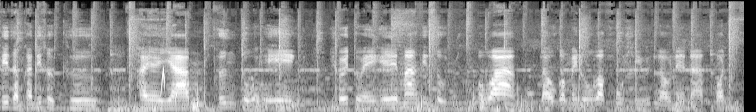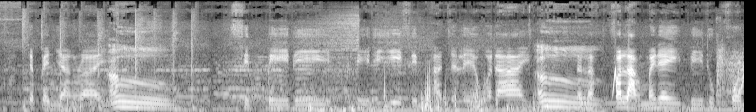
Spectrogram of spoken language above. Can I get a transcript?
ที่สำคัญที่สุดคือ พยายามพึ่งตัวเอง ช่วยตัวเองให้ได้มากที่สุด เพราะว่าเราก็ไม่รู้ว่าคู่ชีวิตเราในอนาคตจะเป็นอย่างไร เออ 10 ปีดี ปีที่ 20 อาจจะเลวก็ได้ เออ แต่ละฝรั่งไม่ได้ดีทุกคน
